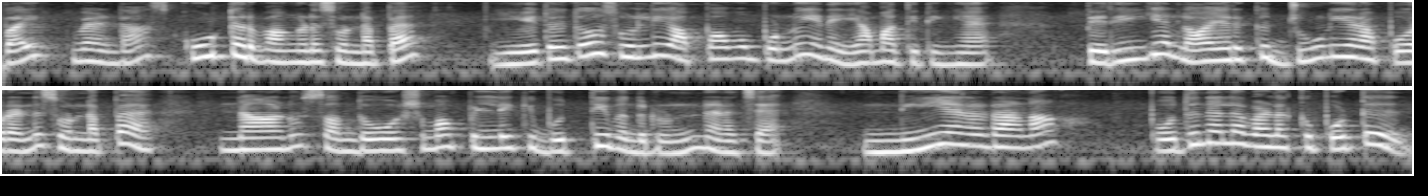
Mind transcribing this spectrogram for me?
பைக் வேண்டாம் ஸ்கூட்டர் வாங்கன்னு சொன்னப்ப ஏதேதோ சொல்லி அப்பாவும் பொண்ணும் என்னை ஏமாத்திட்டீங்க. பெரிய லாயருக்கு ஜூனியராக போகிறேன்னு சொன்னப்ப நானும் சந்தோஷமாக பிள்ளைக்கு புத்தி வந்துடும்னு நினச்சேன். நீ என்னடானா பொதுநல வழக்கு போட்டு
